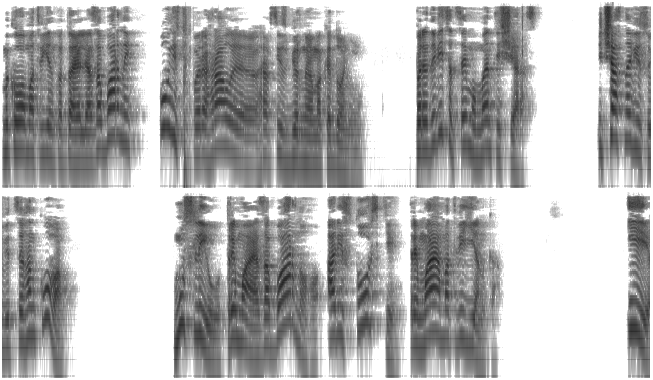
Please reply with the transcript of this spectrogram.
Микола Матвієнко та Ілля Забарний повністю переграли гравців збірної Македонії. Передивіться цей момент іще раз. Під час навісу від циганкова Муслів тримає Забарного, а Рістовський тримає Матвієнка. І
